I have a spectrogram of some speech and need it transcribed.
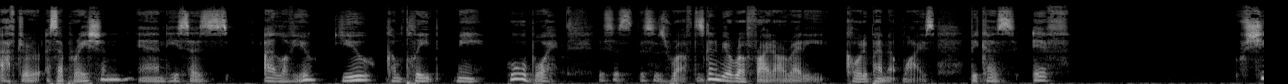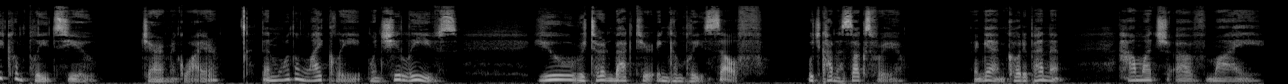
after a separation and he says, I love you. You complete me. Oh boy, this is, this is rough. This is going to be a rough ride already, codependent wise, because if she completes you, Jerry Maguire, then more than likely when she leaves, you return back to your incomplete self, which kind of sucks for you. Again, codependent. How much of my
